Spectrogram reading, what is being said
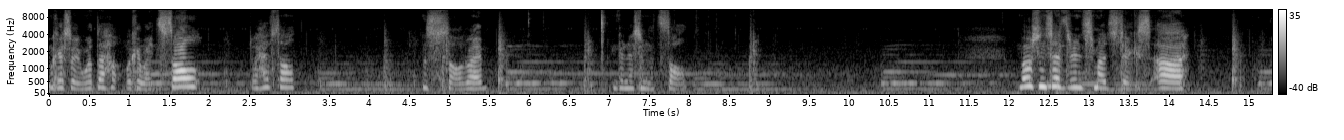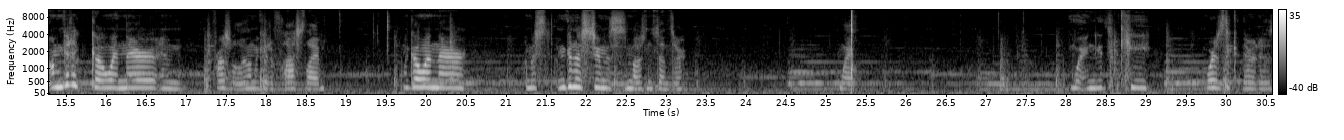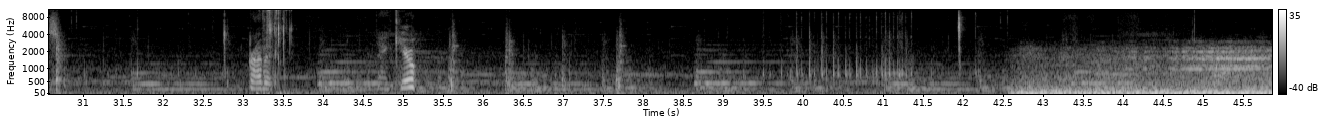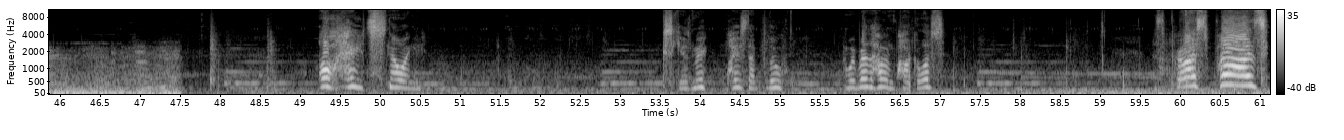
Okay, sorry, what the hell? Okay, wait, salt? Do I have salt? This is salt, right? I'm gonna assume that's salt. Motion sensor and smudge sticks. Uh, I'm gonna go in there and first of all, let me get a flashlight. I'm gonna go in there. I'm I'm gonna assume this is a motion sensor. Wait. Wait, I need the key. Where's the, key? there it is. Grab it. Thank you. Oh, hey, it's snowing. Excuse me? Why is that blue? And we'd rather have an apocalypse. Surprise, surprise!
